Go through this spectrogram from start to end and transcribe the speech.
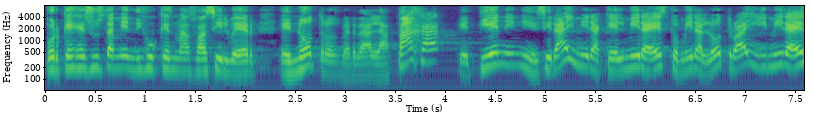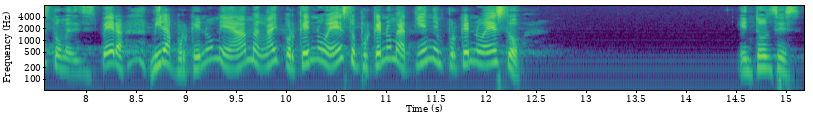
Porque Jesús también dijo que es más fácil ver en otros, ¿verdad? La paja que tienen y decir, ay, mira que él mira esto, mira el otro, ay, mira esto, me desespera. Mira, ¿por qué no me aman? Ay, ¿por qué no esto? ¿Por qué no me atienden? ¿Por qué no esto? Entonces,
